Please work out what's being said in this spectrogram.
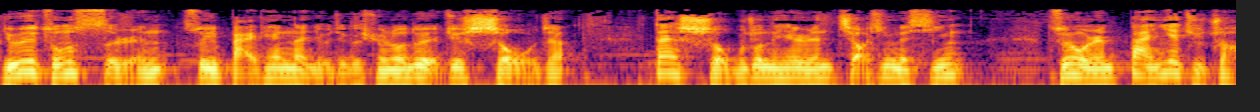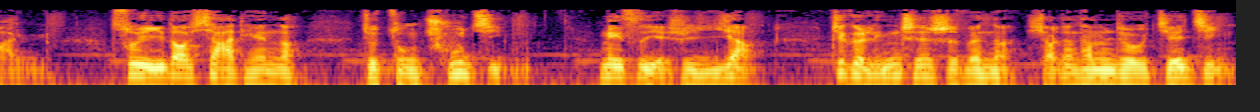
由于总死人，所以白天呢有这个巡逻队去守着。但守不住那些人侥幸的心，总有人半夜去抓鱼，所以一到夏天呢，就总出警。那次也是一样，这个凌晨时分呢，小张他们就接警，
